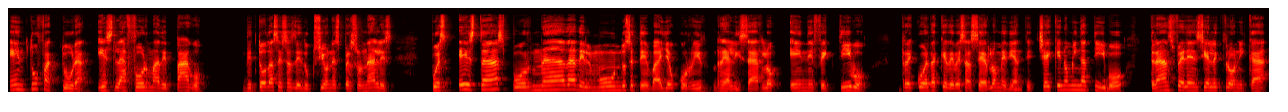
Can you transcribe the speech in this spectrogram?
en tu factura es la forma de pago de todas esas deducciones personales pues estas por nada del mundo se te vaya a ocurrir realizarlo en efectivo. Recuerda que debes hacerlo mediante cheque nominativo, transferencia electrónica,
